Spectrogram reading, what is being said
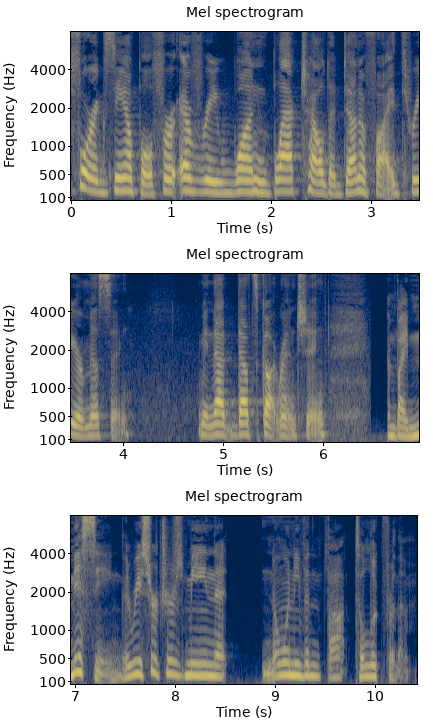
For example, for every one black child identified, three are missing. I mean, that, that's gut wrenching. And by missing, the researchers mean that no one even thought to look for them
